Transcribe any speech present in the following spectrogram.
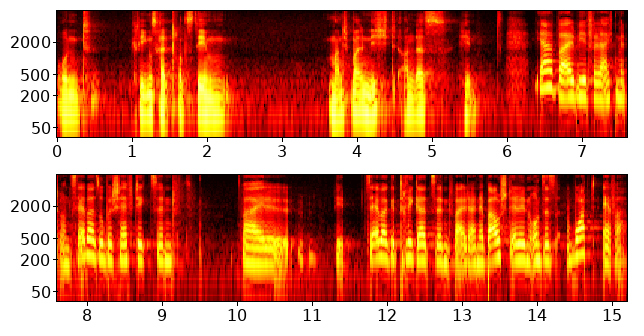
und kriegen es halt trotzdem manchmal nicht anders hin. Ja, weil wir vielleicht mit uns selber so beschäftigt sind, weil wir selber getriggert sind, weil da eine Baustelle in uns ist, whatever.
